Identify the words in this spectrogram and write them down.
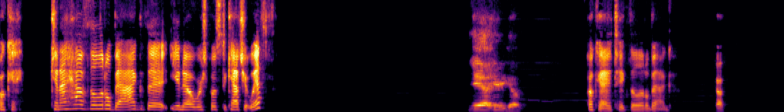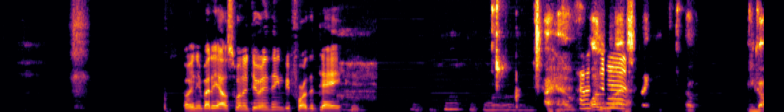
Okay. Can I have the little bag that you know we're supposed to catch it with? Yeah, here you go. Okay, I take the little bag. So anybody else want to do anything before the day? I have I one gonna- last thing. Oh, you go.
